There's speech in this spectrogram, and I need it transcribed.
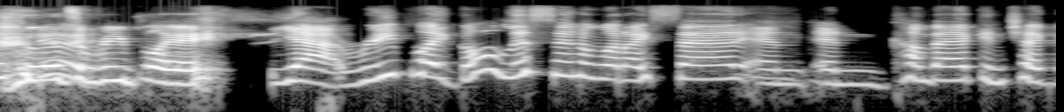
god. Let's replay. yeah, replay. Go listen to what I said and and come back and check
